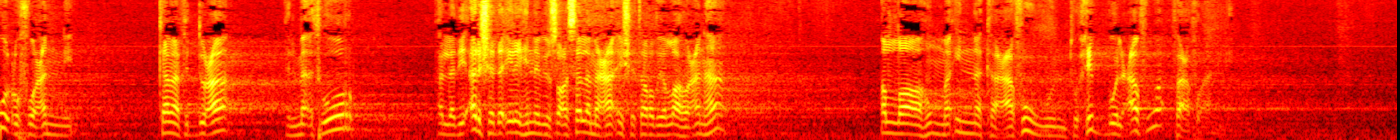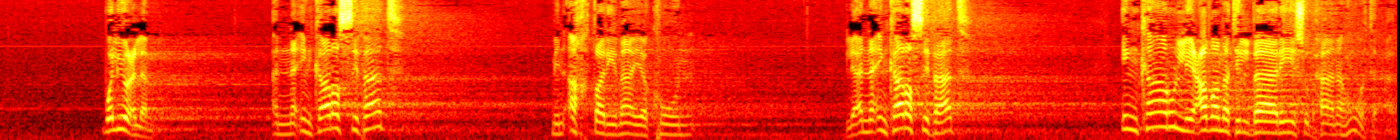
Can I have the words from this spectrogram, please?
اعف عني. كما في الدعاء المأثور الذي أرشد إليه النبي صلى الله عليه وسلم عائشة رضي الله عنها اللهم إنك عفو تحب العفو فاعف عني. وليعلم أن إنكار الصفات من أخطر ما يكون لأن إنكار الصفات إنكار لعظمة الباري سبحانه وتعالى.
